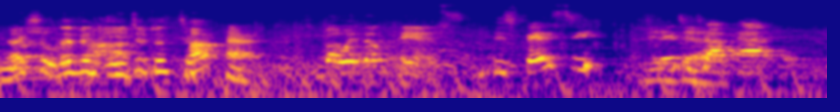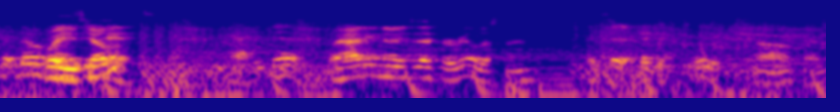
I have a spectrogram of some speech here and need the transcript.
He likes to live in ah. Egypt with top hat. But with no pants. He's fancy. He's fancy dead. top hat, but no Wait, you fancy killed him? Yeah, he did. Wait, how do you know he's there for real this time? It's a midget flute. Oh, okay.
